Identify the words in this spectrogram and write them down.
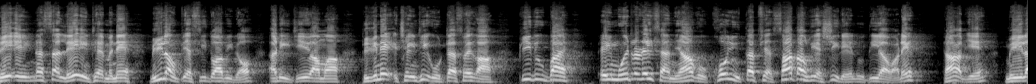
နေအိမ်24အိမ်ထက်မနည်းမီးလောင်ပျက်စီးသွားပြီးတော့အဲ့ဒီကျေးရွာမှာဒီကနေ့အချိန်ထိကိုတက်ဆွဲကပြည်သူပိုင်းအိမ်မွေးတရိတ်ဆန်များကိုခိုးယူတပ်ဖြတ်စားတောက်လျက်ရှိတယ်လို့သိရပါတယ်။ဒါအပြင်မေလ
